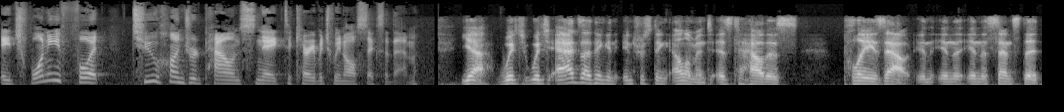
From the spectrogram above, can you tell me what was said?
a twenty foot, two hundred pound snake to carry between all six of them. Yeah, which which adds, I think, an interesting element as to how this plays out in in the in the sense that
